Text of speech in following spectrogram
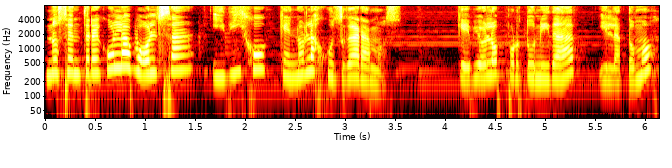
Nos entregó la bolsa y dijo que no la juzgáramos, que vio la oportunidad y la tomó.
